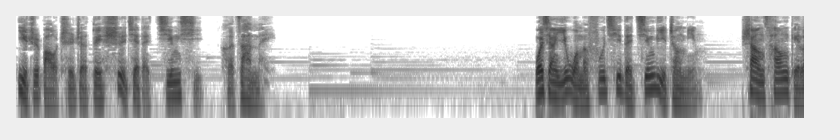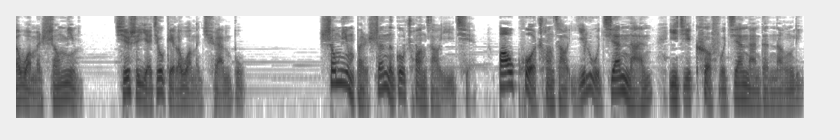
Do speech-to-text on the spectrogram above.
一直保持着对世界的惊喜和赞美。我想以我们夫妻的经历证明，上苍给了我们生命，其实也就给了我们全部。生命本身能够创造一切，包括创造一路艰难以及克服艰难的能力。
